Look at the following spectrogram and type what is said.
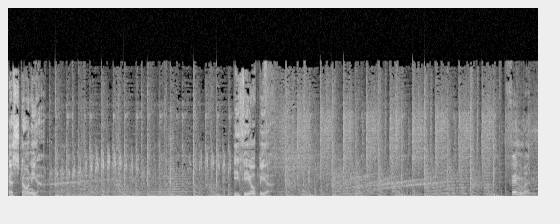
Estonia, Ethiopia, Finland,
